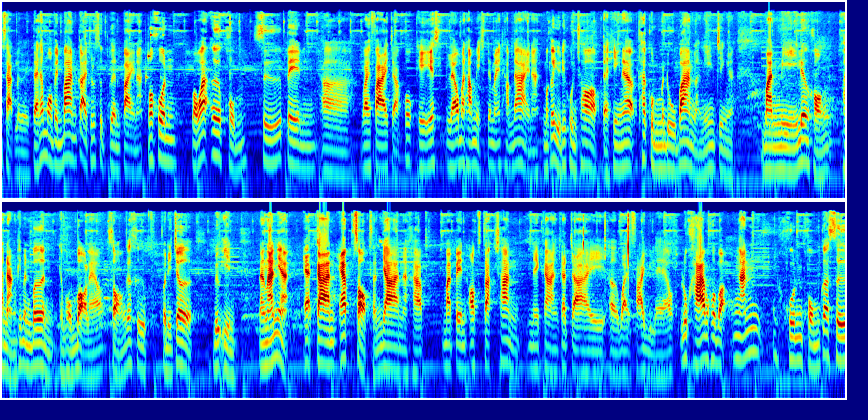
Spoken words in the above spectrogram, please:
ริษัทเลย แต่ถ้ามองเป็นบ้านก็อาจจะรู้สึกเกินไปนะ บางคนบอกว่าเออผมซื้อเป็นอ่อ Wi-Fi จากพวก AS แล้วมาทำ Mesh ได้ไหมทำได้นะ มันก็อยู่ที่คุณชอบ แต่เพียงแค่ถ้าคุณมาดูบ้านหลังนี้จริงๆอะมันมีเรื่องของผนังที่มันเบิ้ลอย่างผมบอกแล้ว 2 ก็คือเฟอร์นิเจอร์บิวอินดังนั้นเนี่ยการแอปสอบสัญญาณนะครับ มันเป็น obstruction ในการกระจาย Wi-Fi อยู่แล้ว ลูกค้าบางคนบอก งั้นคุณผมก็ซื้อ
